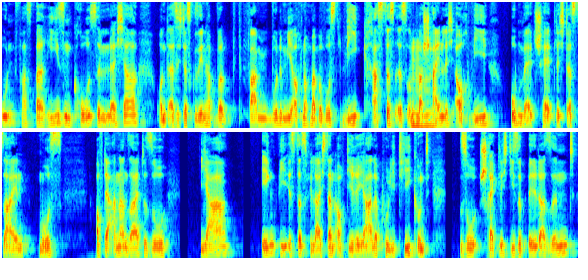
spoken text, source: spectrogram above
unfassbar riesengroße Löcher. Und als ich das gesehen habe, wurde mir auch noch mal bewusst, wie krass das ist und mhm. wahrscheinlich auch wie umweltschädlich das sein muss. Auf der anderen Seite so, ja, irgendwie ist das vielleicht dann auch die reale Politik und so schrecklich diese Bilder sind,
